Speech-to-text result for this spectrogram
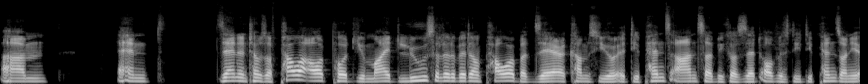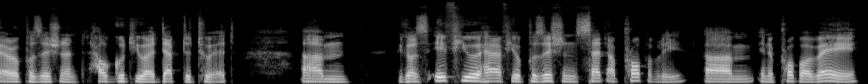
Um, and then in terms of power output, you might lose a little bit on power, but there comes your it depends answer because that obviously depends on your aero position and how good you are adapted to it. Um, because if you have your position set up properly um, in a proper way,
